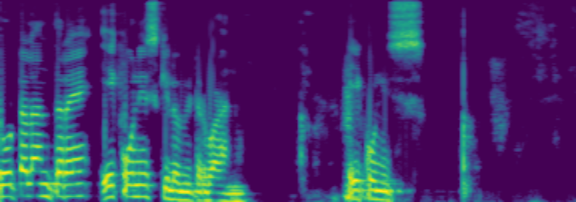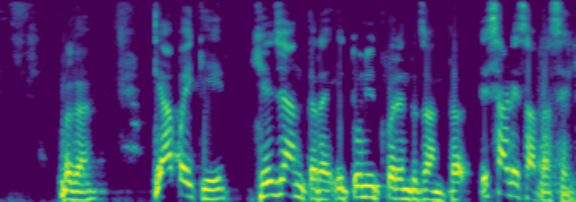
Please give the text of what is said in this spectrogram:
टोटल अंतर आहे एकोणीस किलोमीटर बाळांनो. एकोणीस. बघा त्यापैकी हे जे अंतर आहे इथून इथपर्यंतचं अंतर ते साडेसात असेल.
